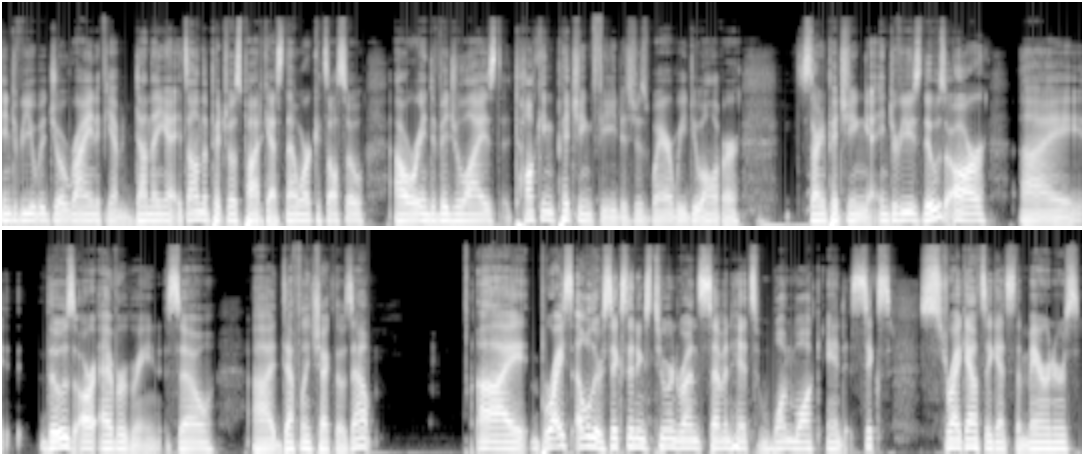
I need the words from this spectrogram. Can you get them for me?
interview with Joe Ryan if you haven't done that yet. It's on the Pitch List Podcast Network. It's also our individualized talking pitching feed, is just where we do all of our starting pitching interviews. Those are uh, those are evergreen. So uh, definitely check those out. Uh, Bryce Elder, six innings, two earned runs, seven hits, one walk, and six strikeouts against the Mariners.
